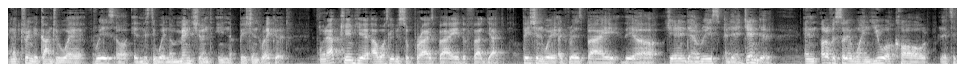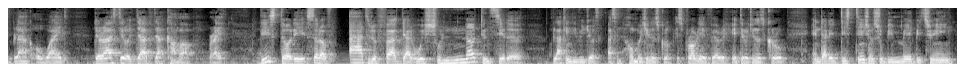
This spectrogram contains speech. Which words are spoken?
And I trained in a country where race or ethnicity were not mentioned in the patient record. When I came here, I was a little bit surprised by the fact that patients were addressed by their uh, gender, their race, and their gender. And all of a sudden, when you are called, let's say, black or white, there are stereotypes that come up, right? This study sort of adds to the fact that we should not consider black individuals as a homogeneous group. It's probably a very heterogeneous group, and that a distinction should be made between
